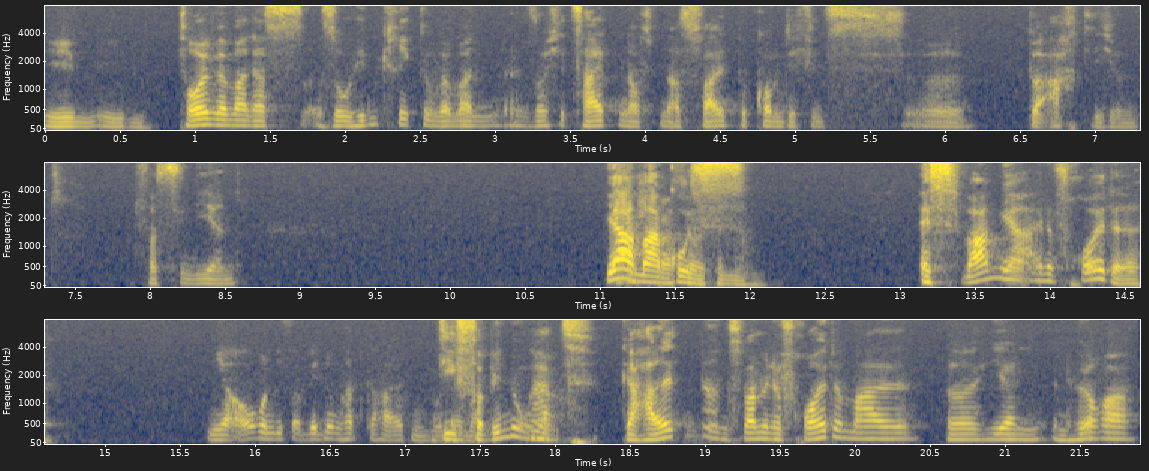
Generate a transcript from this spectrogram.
Eben, eben. Toll, wenn man das so hinkriegt und wenn man äh, solche Zeiten auf den Asphalt bekommt. Ich finde es äh, beachtlich und faszinierend. Ja, Spaß, Markus, es war mir eine Freude. Mir auch und die Verbindung hat gehalten. Die Wunderbar. Verbindung Ja. hat gehalten und es war mir eine Freude, mal äh, hier einen, einen Hörer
